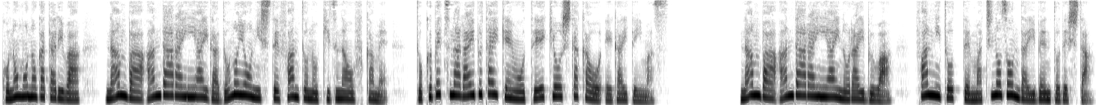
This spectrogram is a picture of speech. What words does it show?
この物語は、ナンバーアンダーラインアイがどのようにしてファンとの絆を深め、特別なライブ体験を提供したかを描いています。ナンバーアンダーラインアイのライブは、ファンにとって待ち望んだイベントでした。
